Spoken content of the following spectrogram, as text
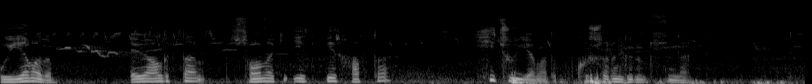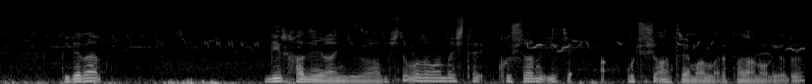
Uyuyamadım. Evi aldıktan sonraki ilk bir hafta hiç uyuyamadım kuşların gürültüsünden. Bir de ben 1 Haziran gibi almıştım. O zaman da işte kuşların ilk uçuş antrenmanları falan oluyordu.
